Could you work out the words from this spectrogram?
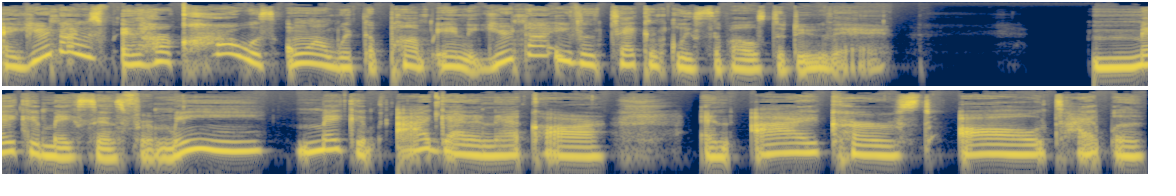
And you're not, and her car was on with the pump in it. You're not even technically supposed to do that. Make it make sense for me. Make it, I got in that car and I cursed all type of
